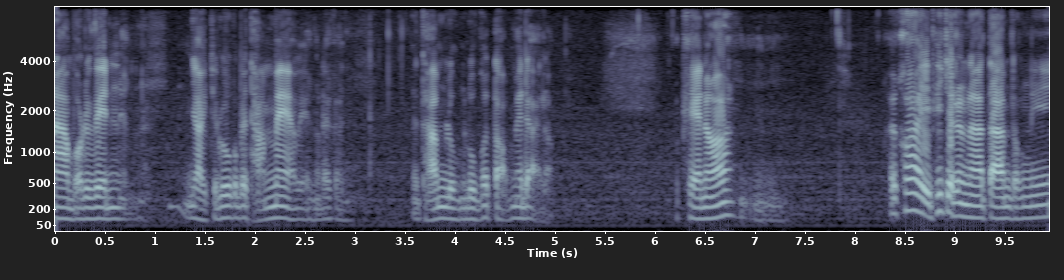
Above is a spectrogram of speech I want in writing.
ณาบริเวณหนึ่ง อยากจะรู้ก็ไปถามแม่เองแล้วกันถามลุงลุงก็ตอบไม่ได้หรอกโอเคเนาะอืมค่อยๆพิจารณาตามตรงนี้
